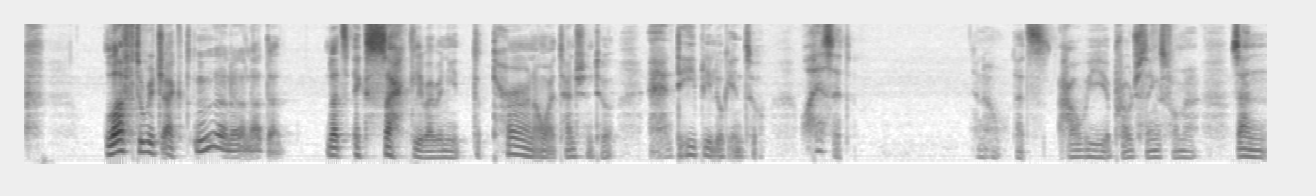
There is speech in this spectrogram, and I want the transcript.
love to reject. No, no, not that that's exactly where we need to turn our attention to and deeply look into. What is it? You know that's how we approach things from a zen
